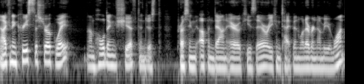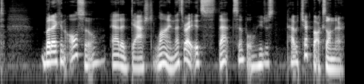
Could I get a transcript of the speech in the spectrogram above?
Now I can increase the stroke weight. I'm holding shift and just pressing the up and down arrow keys there, or you can type in whatever number you want. But I can also add a dashed line. That's right, it's that simple. You just have a checkbox on there.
